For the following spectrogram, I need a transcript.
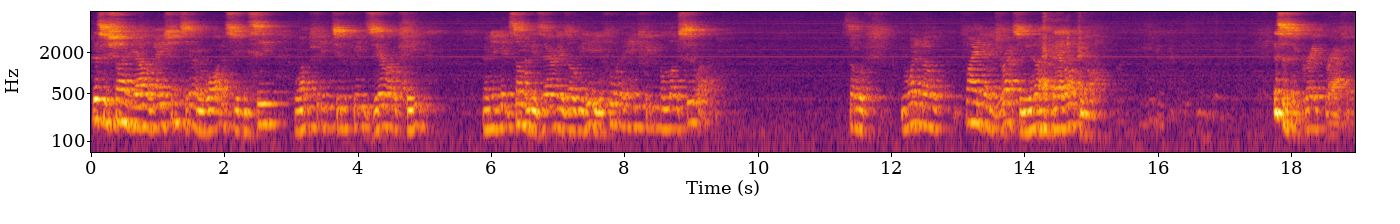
This is showing the elevations here in the water, so you can see one feet, two feet, zero feet. When you get some of these areas over here, you're four to eight feet below sea level. So if you want to know, find the address and you know how bad off you are. This is a great graphic.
